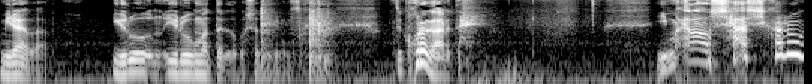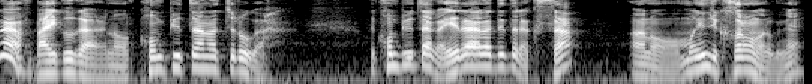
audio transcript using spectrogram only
ミラーが緩緩まったりとかした時に使う。で、これがあれだ。今のシャシカロが、バイクが、あの、コンピューターになっちゃろうが。で、コンピューターがエラーが出たらさ、あの、もうエンジンかからなくなるわけね。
